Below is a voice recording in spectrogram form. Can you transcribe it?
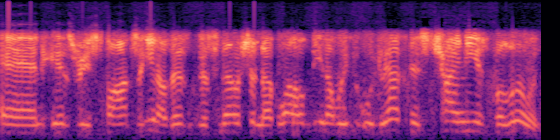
and is responsible. You know, this, this notion of, well, you know, we've, we've got this Chinese balloon.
